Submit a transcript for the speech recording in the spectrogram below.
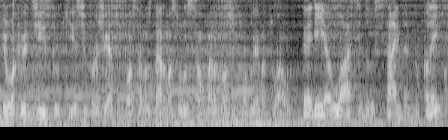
Eu acredito que este projeto possa nos dar uma solução para o nosso problema atual. Seria o ácido cybernucleico?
